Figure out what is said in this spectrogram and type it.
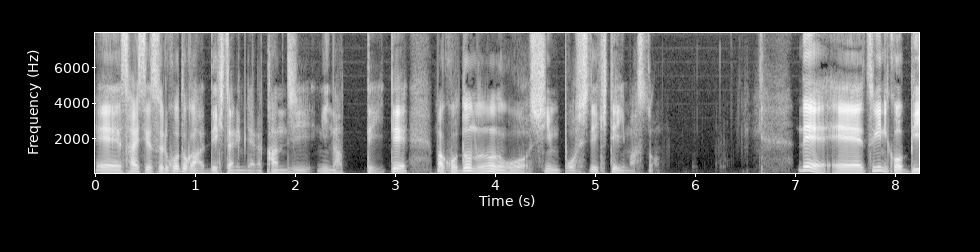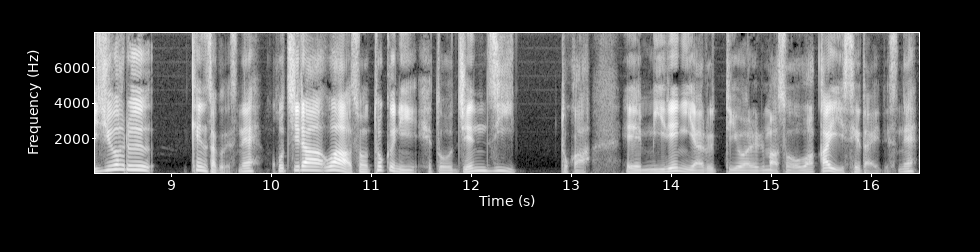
えー、再生することができたりみたいな感じになっていて、まあ、こう、どんどんどんどんこう進歩してきていますと。で、えー、次にこう、ビジュアル検索ですね。こちらは、その特に、えっと、Gen Z とか、えー、ミレニアルって言われる、まあ、その若い世代ですね。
